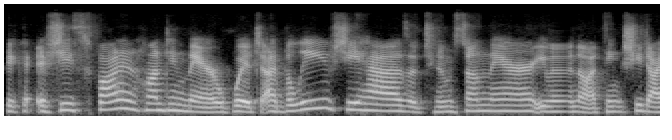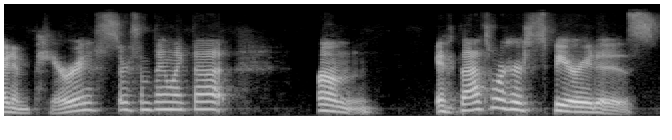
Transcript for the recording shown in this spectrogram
because if she's spotted haunting there, which I believe she has a tombstone there, even though I think she died in Paris or something like that. Um, if that's where her spirit is,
